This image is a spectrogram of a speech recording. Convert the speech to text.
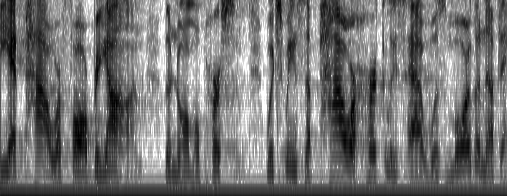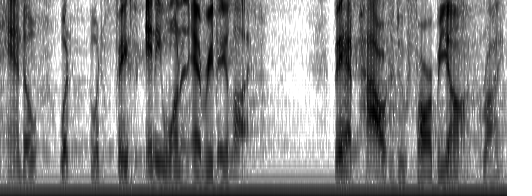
He had power far beyond the normal person, which means the power Hercules had was more than enough to handle what would face anyone in everyday life. They had power to do far beyond, right?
